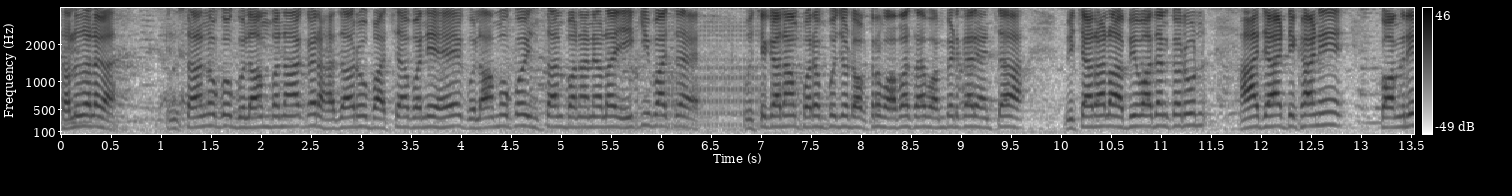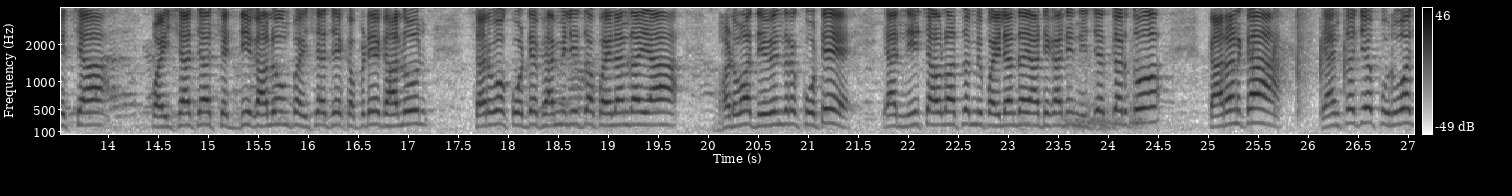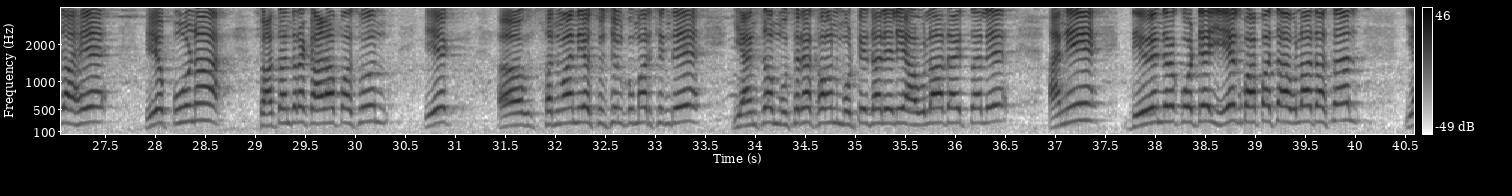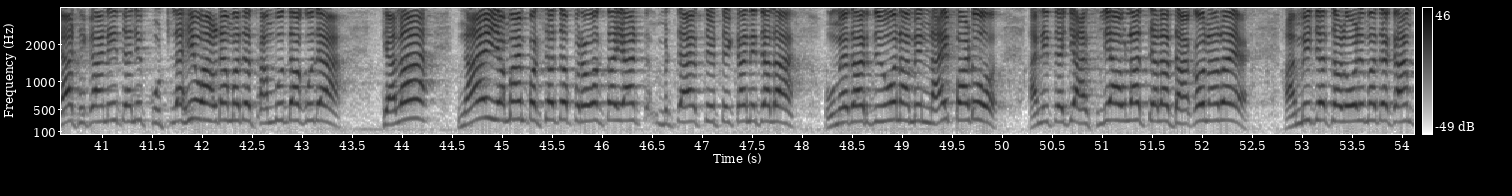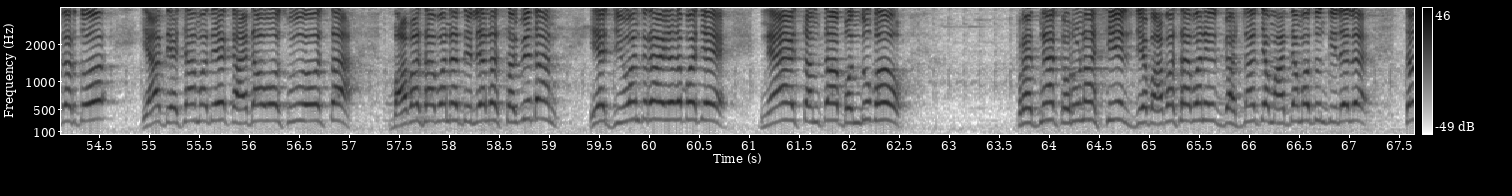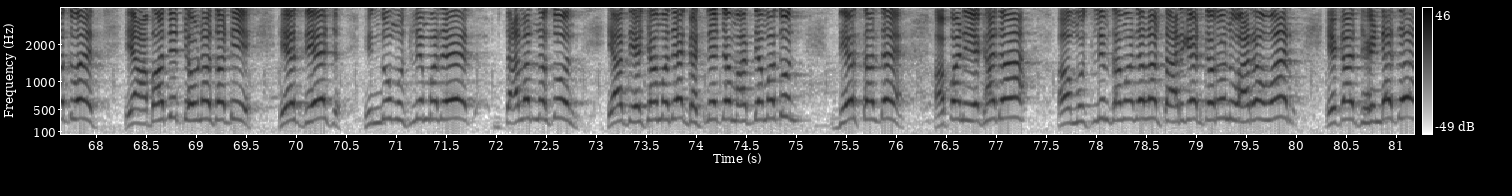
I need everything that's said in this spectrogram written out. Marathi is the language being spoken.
चालू झालं का? इंसानों को गुलाम बनाकर हजारों बादशाह बने हैं। गुलामों को इंसान बनाने वाला एक ही बादशाह है। उसी का नाम परमपूज्य डॉक्टर बाबासाहेब आंबेडकर यांच्या विचाराला अभिवादन करून आज या ठिकाणी काँग्रेसच्या पैशाच्या चड्डी घालून पैशाचे कपडे घालून सर्व कोटे फॅमिलीचा पहिल्यांदा या भडवा देवेंद्र कोटे या नी चावलाचं मी पहिल्यांदा या ठिकाणी निषेध करतो. कारण का? यांचं जे पूर्वज आहे हे पूर्ण स्वातंत्र्य काळापासून एक सन्माननीय सुशीलकुमार शिंदे यांचा मुसऱ्या खाऊन मोठे झालेले अवलाद आहेत चाले. आणि देवेंद्र कोटे एक बापाचा अवलाद असेल या ठिकाणी त्यांनी कुठल्याही वार्डामध्ये थांबून दाखवू द्या. त्याला नाही एम आय पक्षाचा प्रवक्ता या त्या ठिकाणी त्याला उमेदवार देऊन आम्ही नाही पाडू. आणि त्याची असली अवलाद त्याला दाखवणार आहे. आम्ही ज्या चळवळीमध्ये काम करतो या देशामध्ये कायदा व सुव्यवस्था बाबासाहेबांना दिलेलं संविधान हे जिवंत राहिलं पाहिजे. न्याय समता बंधुभाव प्रज्ञा करुणाशील जे बाबासाहेबांनी घटनाच्या माध्यमातून दिलेले तत्व आहेत हे अबाधित ठेवण्यासाठी हे देश हिंदू मुस्लिममध्ये चालत नसून या देशामध्ये घटनेच्या माध्यमातून देश चालत आहे आपण एखादा मुस्लिम समाजाला टार्गेट करून वारंवार एका झेंड्याचा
